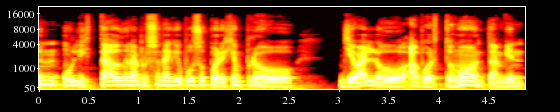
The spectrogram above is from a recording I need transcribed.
un, listado de una persona que puso, por ejemplo, llevarlo a Puerto Montt también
